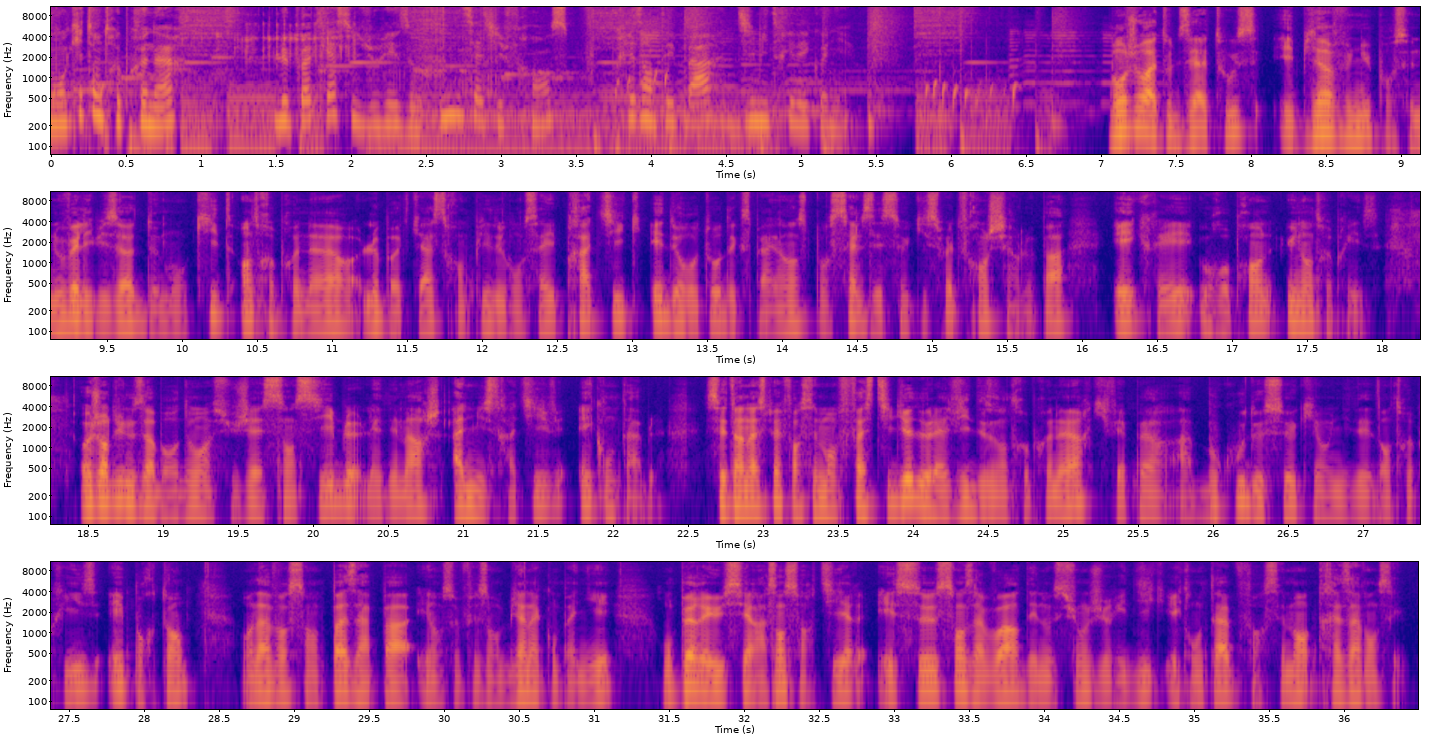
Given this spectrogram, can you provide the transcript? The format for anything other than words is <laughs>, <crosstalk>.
Mon kit entrepreneur, le podcast du réseau Initiative France, présenté par Dimitri Descognier. Bonjour à toutes et à tous et bienvenue pour ce nouvel épisode de mon Kit Entrepreneur, le podcast rempli de conseils pratiques et de retours d'expérience pour celles et ceux qui souhaitent franchir le pas et créer ou reprendre une entreprise. Aujourd'hui, nous abordons un sujet sensible, les démarches administratives et comptables. C'est un aspect forcément fastidieux de la vie des entrepreneurs qui fait peur à beaucoup de ceux qui ont une idée d'entreprise et pourtant, en avançant pas à pas et en se faisant bien accompagner, on peut réussir à s'en sortir et ce sans avoir des notions juridiques et comptables forcément très avancées.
